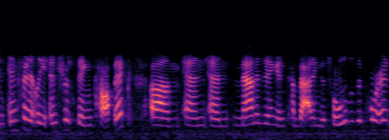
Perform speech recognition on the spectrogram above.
an infinitely interesting topic. Um, and, and managing and combating the trolls is important,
